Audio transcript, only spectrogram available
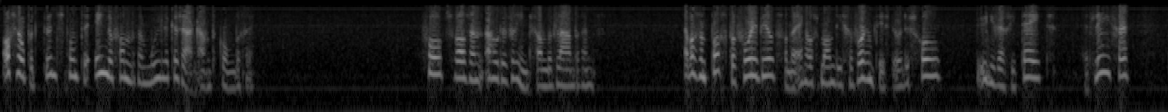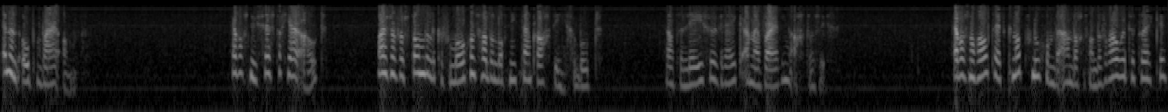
als hij op het punt stond de een of andere moeilijke zaak aan te kondigen. Volks was een oude vriend van de Vlaanderens. Hij was een prachtig voorbeeld van de Engelsman die gevormd is door de school, de universiteit, het leger en een openbaar ambt. Hij was nu 60 jaar oud, maar zijn verstandelijke vermogens hadden nog niet aan kracht ingeboet. Had een leven rijk aan ervaring achter zich. Hij was nog altijd knap genoeg om de aandacht van de vrouwen te trekken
